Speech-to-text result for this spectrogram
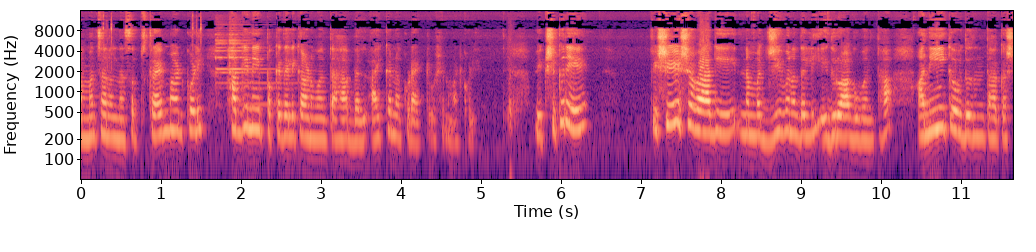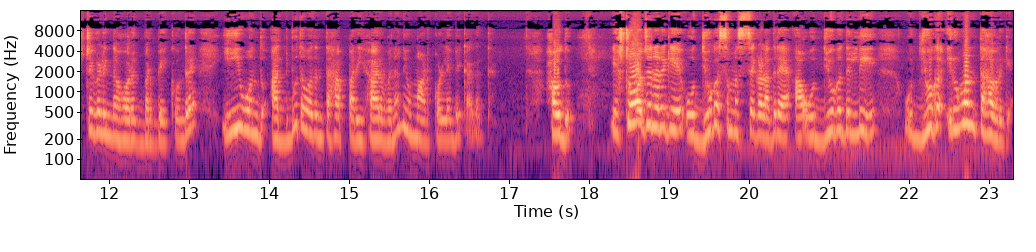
ನಮ್ಮ ಚಾನೆಲ್ನ ಸಬ್ಸ್ಕ್ರೈಬ್ ಮಾಡ್ಕೊಳ್ಳಿ. ಹಾಗೆಯೇ ಪಕ್ಕದಲ್ಲಿ ಕಾಣುವಂತಹ ಬೆಲ್ ಐಕನ್ ಕೂಡ ಆಕ್ಟಿವೇಶನ್ ಮಾಡ್ಕೊಳ್ಳಿ. ವೀಕ್ಷಕರೇ, ವಿಶೇಷವಾಗಿ ನಮ್ಮ ಜೀವನದಲ್ಲಿ ಎದುರಾಗುವಂತಹ ಅನೇಕ ವಿಧದಂತಹ ಕಷ್ಟಗಳಿಂದ ಹೊರಗೆ ಬರಬೇಕು ಅಂದ್ರೆ ಈ ಒಂದು ಅದ್ಭುತವಾದಂತಹ ಪರಿಹಾರವನ್ನ ನೀವು ಮಾಡ್ಕೊಳ್ಳೇಬೇಕಾಗತ್ತೆ. ಹೌದು. ಎಷ್ಟೋ ಜನರಿಗೆ ಉದ್ಯೋಗ ಸಮಸ್ಯೆಗಳಾದ್ರೆ ಆ ಉದ್ಯೋಗದಲ್ಲಿ ಉದ್ಯೋಗ ಇರುವಂತಹವ್ರಿಗೆ,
